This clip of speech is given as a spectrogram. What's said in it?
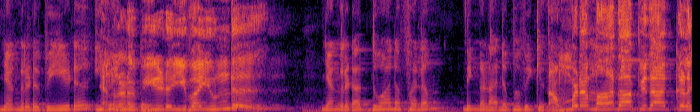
ഞങ്ങളുടെ വീട് ഞങ്ങളുടെ വീട് ഇവയുണ്ട്. ഞങ്ങളുടെ അധ്വാന ഫലം നിങ്ങൾ അനുഭവിക്കുന്നു. നമ്മുടെ മാതാപിതാക്കൾ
